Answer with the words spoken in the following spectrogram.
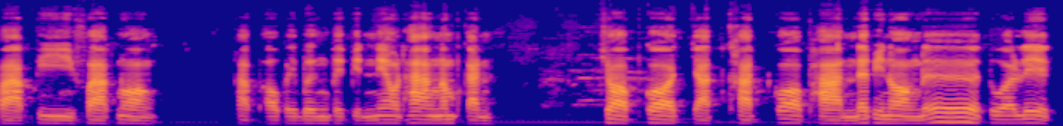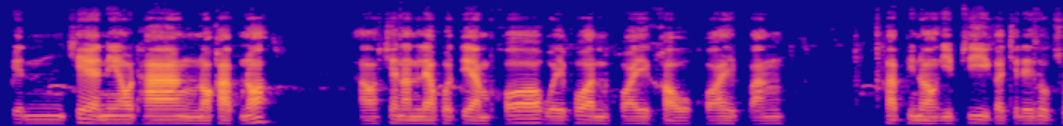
ฝากพี่ฝากน้อง ครับเอาไปเบิงไปเป็นแนวทางน้กัน ชอบก็จัดขัดก็ผ่านได้พี่น้องเด้อตัวเลขเป็นแค่แนวทางเนาะครับเนาะเอาฉะนั้นแล้วพอเตรียมขออวยพรคอยเข่าคอยปัง ครับพี่น้องอีฟซี่ก็จะได้โศ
